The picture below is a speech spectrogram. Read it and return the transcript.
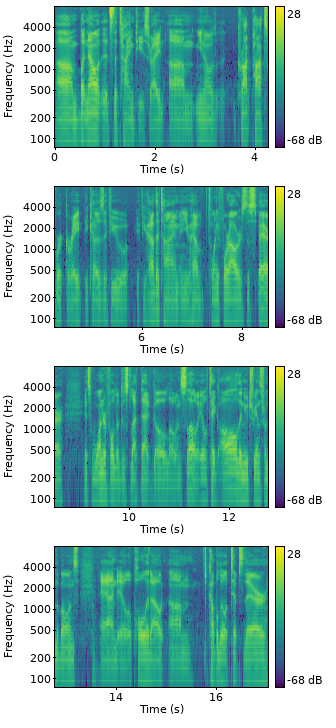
um, but now it's the timepiece, right? Um, you know, crock pots work great because if you if you have the time and you have 24 hours to spare, it's wonderful to just let that go low and slow. It'll take all the nutrients from the bones and it'll pull it out. Um, a couple little tips there,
